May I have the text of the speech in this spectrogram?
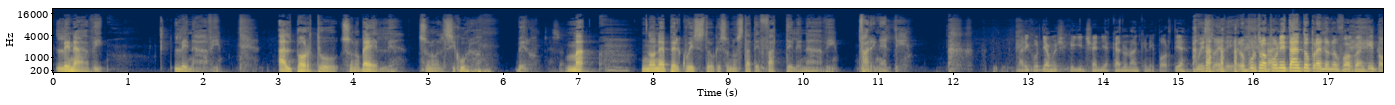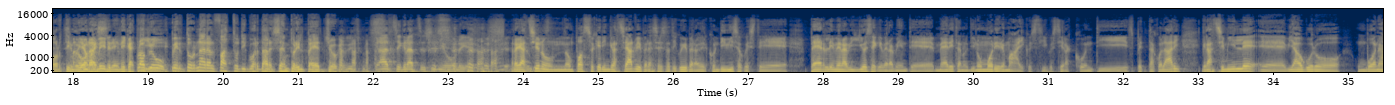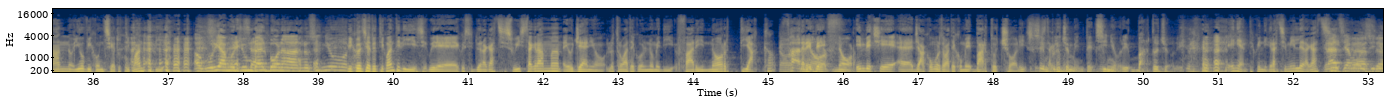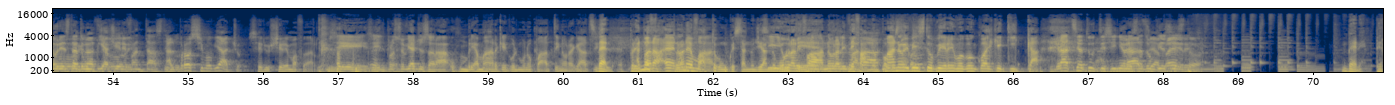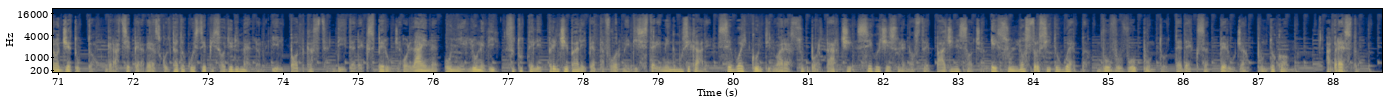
Le navi, le navi al porto sono belle, sono al sicuro, vero? Ma non è per questo che sono state fatte le navi, Farinelli. Ma ricordiamoci che gli incendi accadono anche nei porti, eh? Questo è vero. Purtroppo ogni tanto prendono fuoco anche i porti, ma ora essere negativi. proprio per tornare al fatto di guardare sempre il peggio, capito? grazie, grazie signori. Ragazzi, io non, non, posso che ringraziarvi per essere stati qui, per aver condiviso queste perle meravigliose che veramente meritano di non morire mai, questi, questi racconti spettacolari. Grazie mille, eh, vi auguro un buon anno. Io vi consiglio a tutti quanti di. Auguriamoci esatto. un bel buon anno, signori. Vi consiglio a tutti quanti di seguire questi due ragazzi su Instagram. Eugenio lo trovate con il nome di Fari Nortiach. Fari North. Nord. E invece eh, Giacomo lo trovate come Bartoccioli. Su Semplicemente, signori, Bartoccioli. e niente, quindi grazie mille, ragazzi. Grazie a voi, grazie signori, a voi, è stato un piacere fantastico. Al prossimo viaggio, se riusciremo a farlo. sì, sì, il prossimo viaggio sarà Umbria Marche col monopattino, ragazzi. Bello. Preparate, eh, non è fatto, comunque stanno girando sì, molte... ora le fanno, ora le fanno. Le fanno ma noi vi stupiremo con qualche chicca. Grazie a tutti signori, Grazie, è stato un piacere. Bene, per oggi è tutto. Grazie per aver ascoltato questo episodio di Mellon, il podcast di TEDx Perugia. Online ogni lunedì su tutte le principali piattaforme di streaming musicale. Se vuoi continuare a supportarci, seguici sulle nostre pagine social e sul nostro sito web www.tedxperugia.com. A presto!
